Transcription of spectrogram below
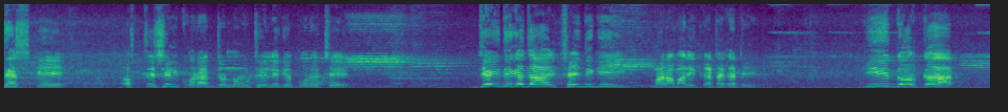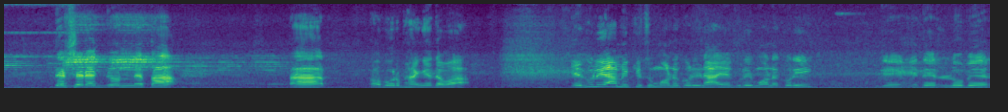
দেশকে অস্থিশীল করার জন্য উঠে লেগে পড়েছে। যেই দিকে যায়, সেই দিকেই মারামারি কাটাকাটি। কি দরকার দেশের একজন নেতা তার কবর ভেঙে দেওয়া? এগুলি আমি কিছু মনে করি না। এগুলি মনে করি যে এদের লোভের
